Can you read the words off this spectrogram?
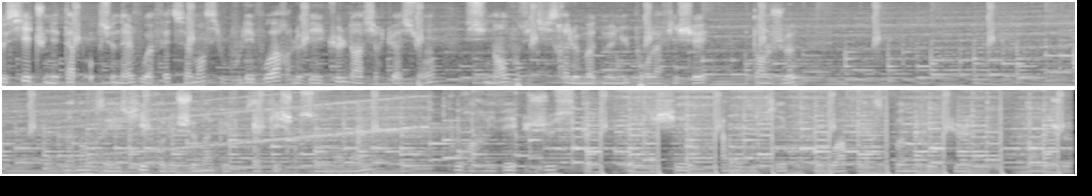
Ceci est une étape optionnelle, vous la faites seulement si vous voulez voir le véhicule dans la circulation, sinon vous utiliserez le mode menu pour l'afficher dans le jeu. Maintenant vous allez suivre le chemin que je vous affiche en ce moment même pour arriver jusqu'au fichier à modifier pour pouvoir faire spawn le véhicule dans le jeu.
